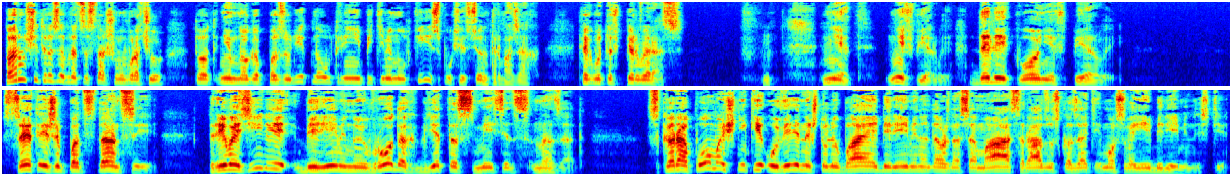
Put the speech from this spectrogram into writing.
Поручит разобраться старшему врачу, тот немного позудит на утренней пятиминутке и спустит все на тормозах, как будто в первый раз. Нет, не в первый, далеко не в первый. С этой же подстанции привозили беременную в родах где-то с месяц назад. Скоропомощники уверены, что любая беременная должна сама сразу сказать им о своей беременности.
